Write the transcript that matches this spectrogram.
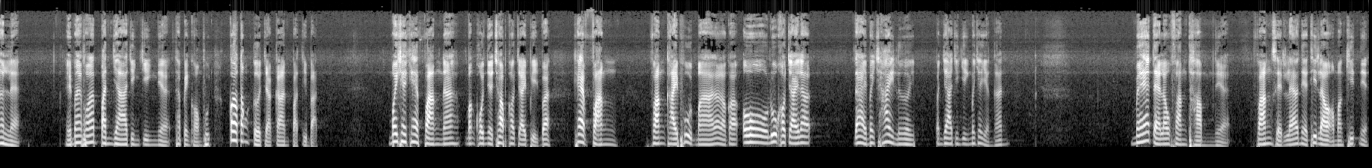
นั่นแหละ เห็นไหมเพราะปัญญาจริง ๆ เนี่ย ถ้าเป็นของพุทธก็ต้องเกิดจากการปฏิบัติ ไม่ใช่แค่ฟังนะ บางคนเนี่ยชอบเข้าใจผิดว่า แค่ฟังฟังใครพูดมาแล้วเราก็ โอ้ ลูกเข้าใจแล้ว ได้ไม่ใช่เลย ปัญญาจริง ๆ ไม่ใช่อย่างนั้น แม้แต่เราฟังธรรมเนี่ย ฟังเสร็จแล้วเนี่ยที่เราเอามาคิดเนี่ย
